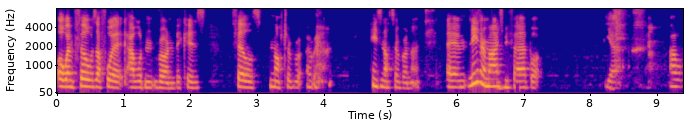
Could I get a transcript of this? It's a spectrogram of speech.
or when Phil was off work, I wouldn't run because Phil's not a, he's not a runner. Um, neither am I, to be fair, but yeah. Oh,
